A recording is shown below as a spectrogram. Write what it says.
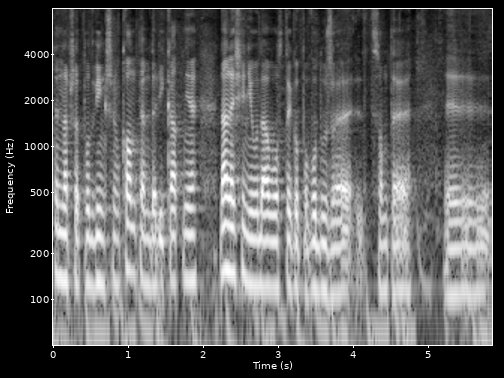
ten na przykład pod większym kątem, delikatnie, no ale się nie udało z tego powodu, że są te yy,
